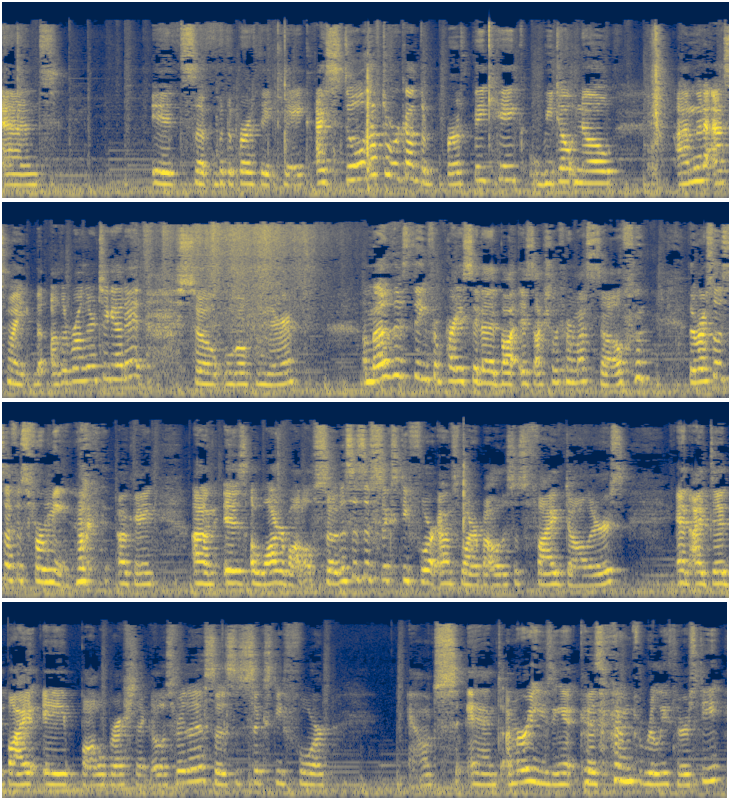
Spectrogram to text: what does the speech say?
and it's uh, with the birthday cake. I still have to work out the birthday cake. We don't know. I'm gonna ask my the other brother to get it, so we'll go from there. Another thing from Party City that I bought is actually for myself. the rest of the stuff is for me, okay? Um, is a water bottle. So this is a 64 ounce water bottle. This was $5. And I did buy a bottle brush that goes for this. So this is 64 and I'm already using it because I'm really thirsty.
